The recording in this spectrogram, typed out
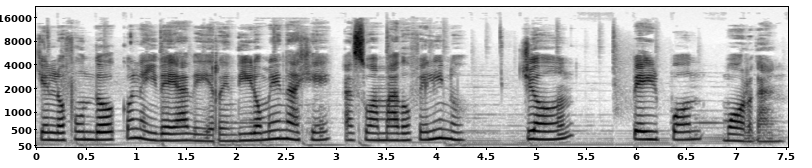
quien lo fundó con la idea de rendir homenaje a su amado felino, John Pierpont Morgan.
